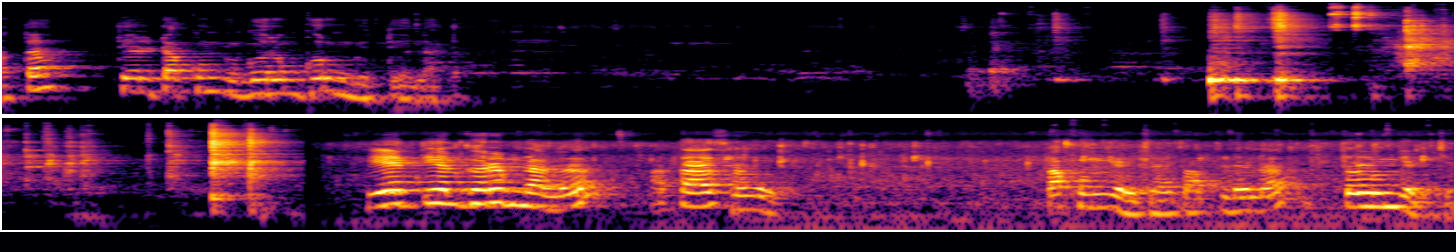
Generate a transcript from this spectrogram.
आता तेल टाकून गरम करून घे तेल आता. हे तेल गरम झालं आता असं टाकून घ्यायचं आता आपल्याला तळून घ्यायचे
